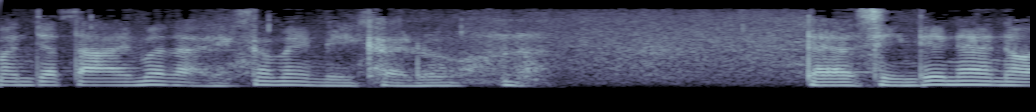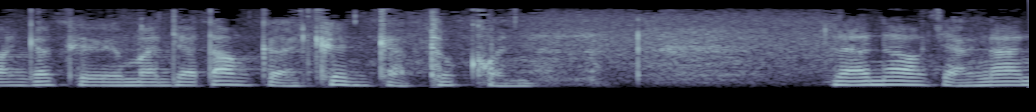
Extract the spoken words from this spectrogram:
มันจะตายเมื่อไหร่ก็ไม่มีใครรู้แต่สิ่งที่แน่นอนก็คือมันจะต้องเกิดขึ้นกับทุกคน แล้วนอกจากนั้น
